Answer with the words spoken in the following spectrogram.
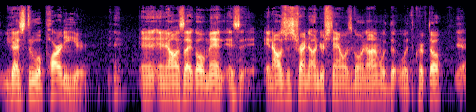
you guys threw a party here, and, and I was like, oh man, is it, and I was just trying to understand what's going on with the, with crypto. Yeah.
